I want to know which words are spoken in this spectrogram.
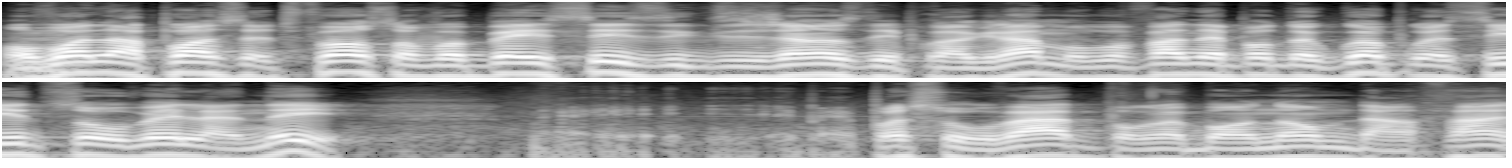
On va mhm. en passer de force, on va baisser les exigences des programmes, on va faire n'importe quoi pour essayer de sauver l'année. Mais, pas sauvable pour un bon nombre d'enfants.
